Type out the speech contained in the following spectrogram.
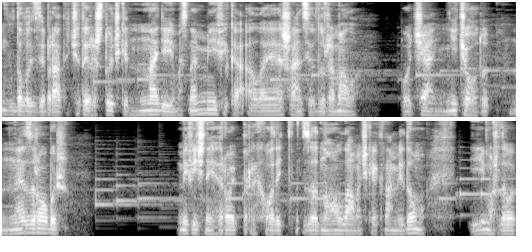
вдалося зібрати 4 штучки. Надіємось на міфіка, але шансів дуже мало. Хоча нічого тут не зробиш. Міфічний герой приходить з одного уламочка, як нам відомо, і, можливо,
